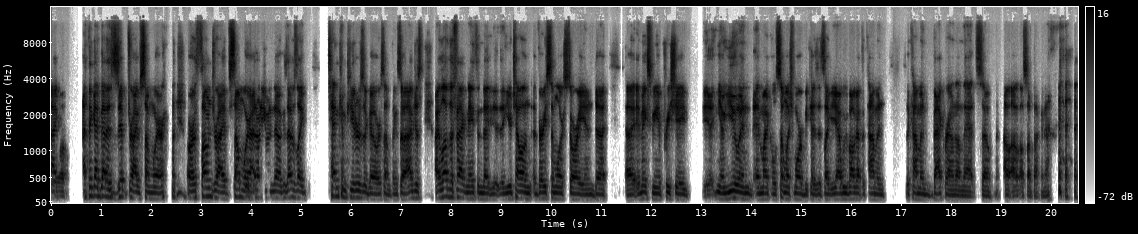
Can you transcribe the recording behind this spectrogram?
cool. I, I think I've got a zip drive somewhere or a thumb drive somewhere. I don't even know because that was like 10 computers ago or something. So I just I love the fact, Nathan, that, that you're telling a very similar story, and uh, uh, it makes me appreciate you know you and and Michael so much more because it's like yeah, we've all got the common the common background on that. So I'll, I'll stop talking now.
